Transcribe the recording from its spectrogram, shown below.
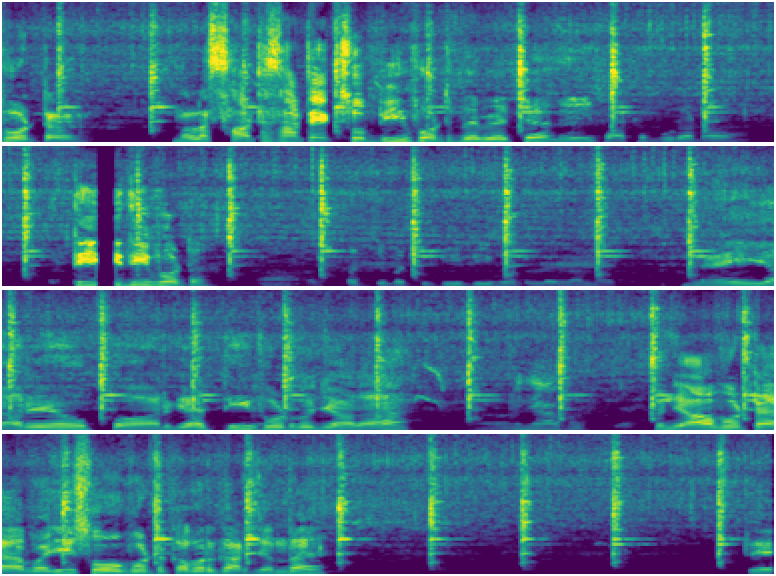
ਫੁੱਟ ਮਤਲਬ 60 60 120 ਫੁੱਟ ਦੇ ਵਿੱਚ ਨਹੀਂ 60 ਪੂਰਾ ਤਾਂ 30 30 ਫੁੱਟ। ਹਾਂ 25 25 30 30 ਫੁੱਟ ਲੈ ਲੈਂਦਾ। ਨਹੀਂ ਯਾਰ ਇਹ ਉਹ ਪਾਰ ਗਿਆ 30 ਫੁੱਟ ਤੋਂ ਜ਼ਿਆਦਾ। 50 ਫੁੱਟ। 50 ਫੁੱਟ ਹੈ ਭਾਜੀ 100 ਫੁੱਟ ਕਵਰ ਕਰ ਜਾਂਦਾ ਹੈ। ਤੇ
